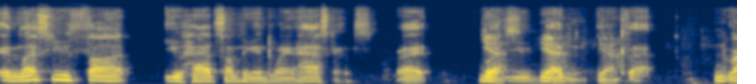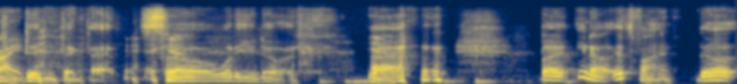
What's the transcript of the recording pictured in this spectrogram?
unless you thought you had something in Dwayne Haskins, right? But Yes, you yeah, didn't yeah, think that. Right. You didn't think that. So what are you doing? Yeah. Uh, but you know, it's fine. The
